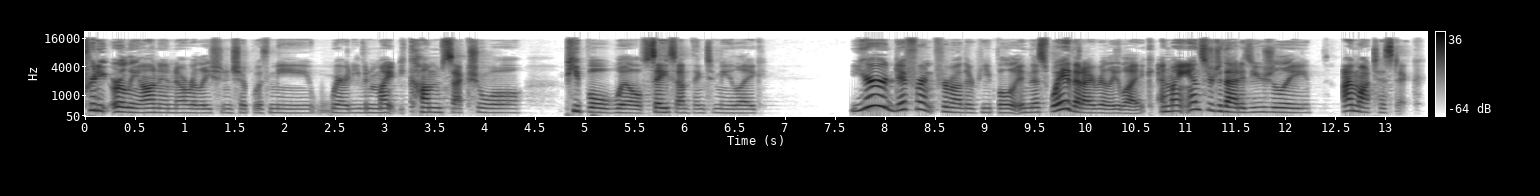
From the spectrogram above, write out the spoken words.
pretty early on in a relationship with me where it even might become sexual, people will say something to me like, You're different from other people in this way that I really like. And my answer to that is usually, I'm autistic.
